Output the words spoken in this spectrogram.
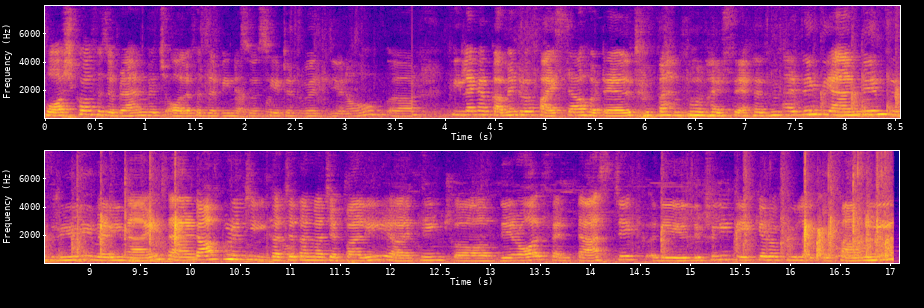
Schwarzkopf is a brand which all of us have been associated with, you know. Uh, feel like I've come into a five-star hotel to pamper myself. I think the ambience is really very nice and staff గురించి kachetanga, chapali. I think uh, they're all fantastic. They literally take care of you like your family.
